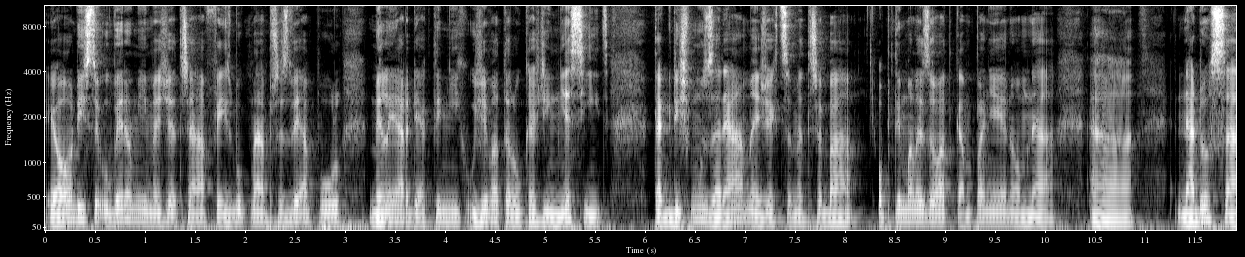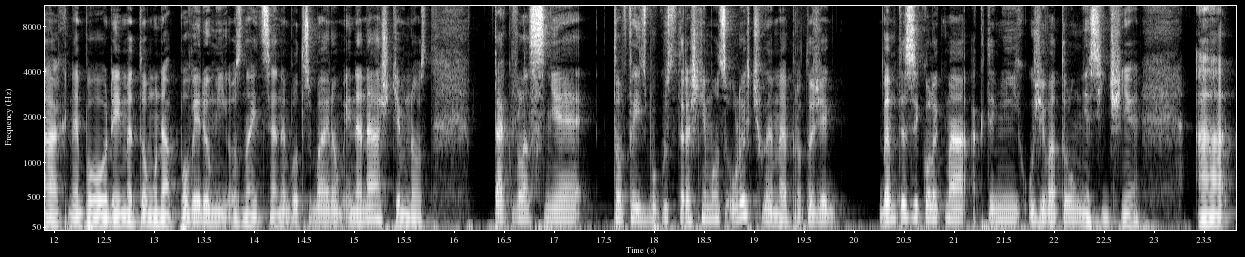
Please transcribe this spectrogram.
Jo, když si uvědomíme, že třeba Facebook má přes 2,5 miliardy aktivních uživatelů každý měsíc, tak když mu zadáme, že chceme třeba optimalizovat kampaně jenom na, na dosah, nebo dejme tomu na povědomí o značce, nebo třeba jenom i na náštěvnost, tak vlastně to Facebooku strašně moc ulehčujeme, protože vemte si, kolik má aktivních uživatelů měsíčně a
